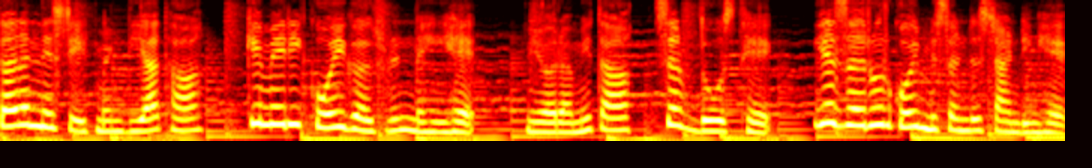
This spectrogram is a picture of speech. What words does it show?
करण ने स्टेटमेंट दिया था कि मेरी कोई गर्लफ्रेंड नहीं है। मैं और अमिता सिर्फ़ दोस्त है। ये ज़रूर कोई मिसअंडरस्टैंडिंग है।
